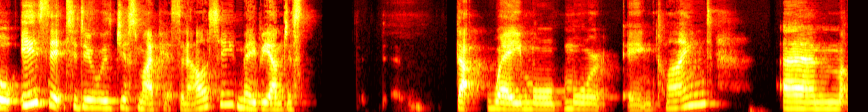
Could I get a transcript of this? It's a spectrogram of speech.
or is it to do with just my personality? Maybe i'm just that way more more inclined. Um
